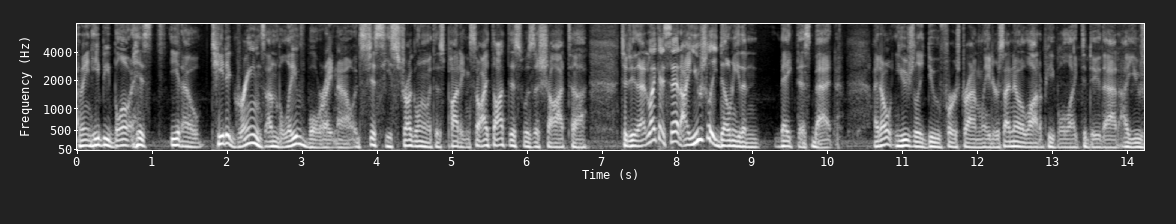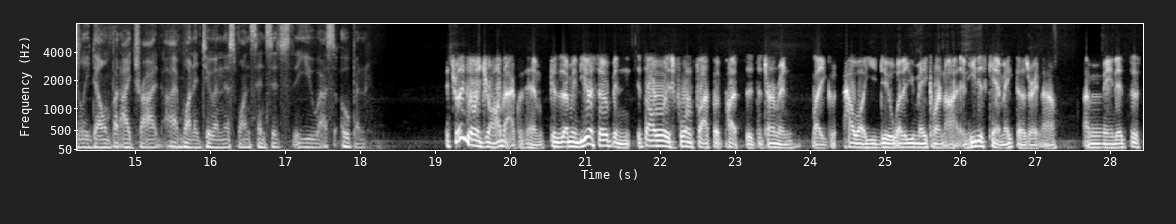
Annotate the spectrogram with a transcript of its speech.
I mean, he'd be blowing his you know tee to green's unbelievable right now. It's just he's struggling with his putting. So I thought this was a shot to to do that. Like I said, I usually don't even make this bet. I don't usually do first round leaders. I know a lot of people like to do that. I usually don't, but I tried. I wanted to in this one since it's the U.S. Open. It's really the only drawback with him because I mean the U.S. Open it's always four and five foot putts that determine like how well you do, whether you make them or not, and he just can't make those right now. I mean it's just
